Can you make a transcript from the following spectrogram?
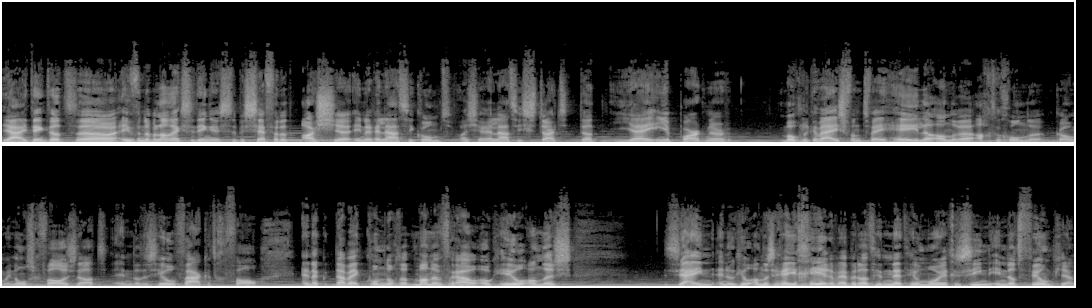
Ja, ik denk dat eh, een van de belangrijkste dingen is te beseffen dat als je in een relatie komt, als je een relatie start, dat jij en je partner mogelijkerwijs van twee hele andere achtergronden komen. In ons geval is dat, en dat is heel vaak het geval. En da- daarbij komt nog dat man en vrouw ook heel anders zijn en ook heel anders reageren. We hebben dat net heel mooi gezien in dat filmpje.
